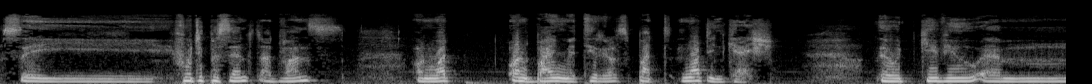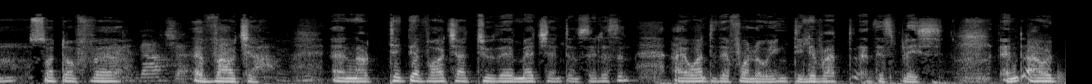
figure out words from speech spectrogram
say forty percent advance on what on buying materials, but not in cash. They would give you um, sort of. Uh, Voucher. a voucher. And I'll take the voucher to the merchant and say, listen, I want the following delivered at this place. And I would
